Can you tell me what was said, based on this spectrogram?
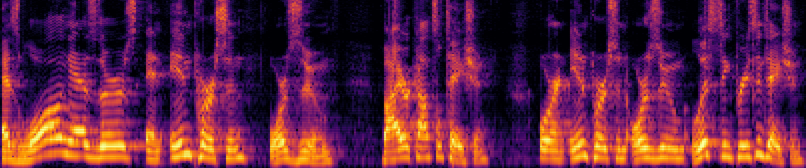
As long as there's an in person or Zoom buyer consultation, or an in person or Zoom listing presentation,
